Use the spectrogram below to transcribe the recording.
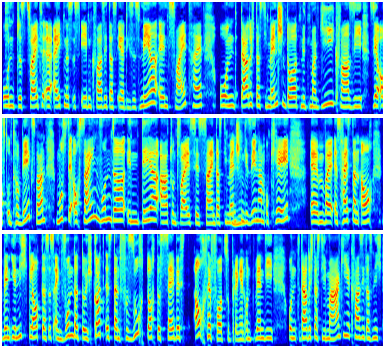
Und das zweite Ereignis ist eben quasi, dass er dieses Meer in zwei teilt. Und dadurch, dass die Menschen dort mit Magie quasi sehr oft unterwegs waren, musste auch sein Wunder in der Art und Weise sein, dass die Menschen mhm. gesehen haben, okay, ähm, weil es heißt dann auch, wenn ihr nicht glaubt, dass es ein Wunder durch Gott ist, dann versucht doch dasselbe auch hervorzubringen. Und wenn die, und dadurch, dass die Magier quasi das nicht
